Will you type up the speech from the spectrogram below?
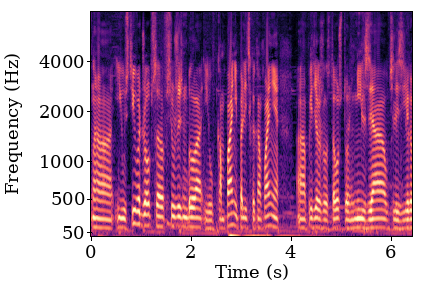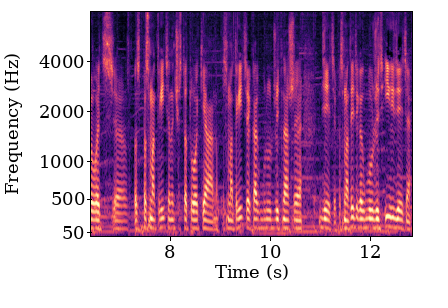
А, и у Стива Джобса всю жизнь была, и у компании, политика компании а, придерживалась того, что нельзя утилизировать. Э, посмотрите на чистоту океана, посмотрите, как будут жить наши дети, посмотрите, как будут жить их дети.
